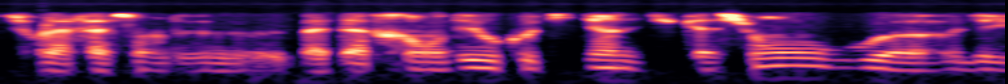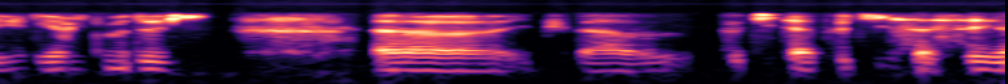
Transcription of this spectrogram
sur la façon de bah, d'appréhender au quotidien l'éducation ou euh, les, les rythmes de vie. Euh, et puis, bah, petit à petit, ça s'est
